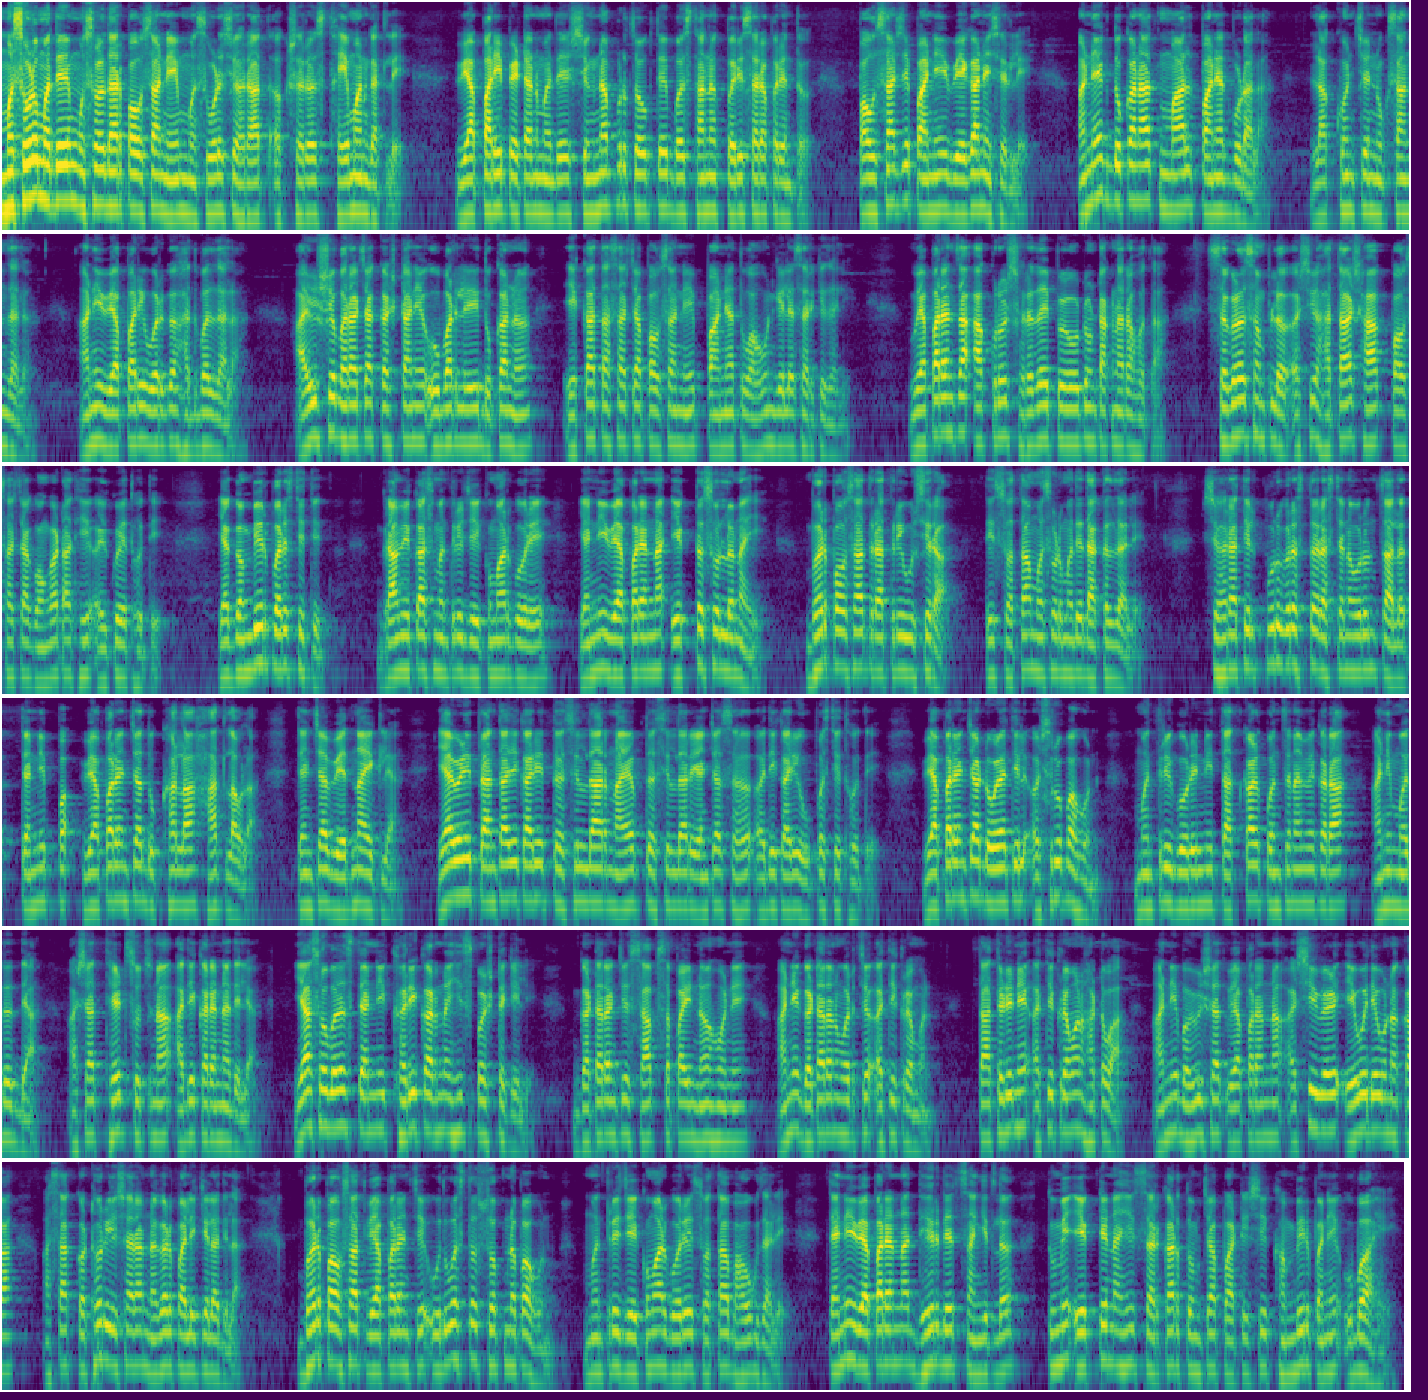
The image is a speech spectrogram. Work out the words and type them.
म्हसोळमध्ये मुसळधार पावसाने म्हसवड शहरात अक्षरश थैमान घातले. व्यापारी पेठांमध्ये शिंगणापूर चौक ते बसस्थानक परिसरापर्यंत पावसाचे पाणी वेगाने शिरले. अनेक दुकानात माल पाण्यात बुडाला. लाखोंचे नुकसान झालं आणि व्यापारी वर्ग हतबल झाला. आयुष्यभराच्या कष्टाने उभारलेली दुकानं एका तासाच्या पावसाने पाण्यात वाहून गेल्यासारखी झाली. व्यापाऱ्यांचा आक्रोश हृदय पिळवटून टाकणारा होता. सगळं संपलं अशी हताश हाक पावसाच्या गोंगाटात ही ऐकू येत होती. या गंभीर परिस्थितीत ग्रामविकास मंत्री जयकुमार गोरे यांनी व्यापाऱ्यांना एकटं सोडलं नाही. भर पावसात रात्री उशिरा ते स्वतः मसोडमध्ये दाखल झाले. शहरातील पूरग्रस्त रस्त्यांवरून चालत त्यांनी प व्यापाऱ्यांच्या दुःखाला हात लावला. त्यांच्या वेदना ऐकल्या. यावेळी प्रांताधिकारी तहसीलदार नायब तहसीलदार यांच्यासह अधिकारी उपस्थित होते. व्यापाऱ्यांच्या डोळ्यातील अश्रू पाहून मंत्री गोरेंनी तात्काळ पंचनामे करा आणि मदत द्या अशा थेट सूचना अधिकाऱ्यांना दिल्या. यासोबतच त्यांनी खरी कारणंही स्पष्ट केली. गटारांची साफसफाई न होणे आणि गटारांवरचे अतिक्रमण. तातडीने अतिक्रमण हटवा आणि भविष्यात व्यापाऱ्यांना अशी वेळ येऊ देऊ नका असा कठोर इशारा नगरपालिकेला दिला. भर पावसात व्यापाऱ्यांचे उद्ध्वस्त स्वप्न पाहून मंत्री जयकुमार गोरे स्वतः भाऊक झाले. त्यांनी व्यापाऱ्यांना धीर देत सांगितलं तुम्ही एकटे नाही सरकार तुमच्या पाठीशी खंबीरपणे उभं आहे.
